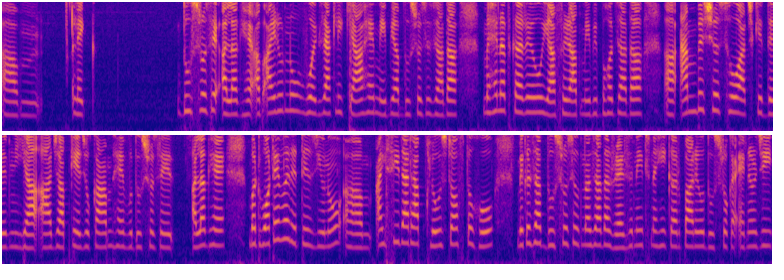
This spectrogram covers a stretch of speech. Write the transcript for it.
लाइक um, दूसरों से अलग है। अब आई डोंट नो वो एग्जैक्टली exactly क्या है। मे बी आप दूसरों से ज़्यादा मेहनत कर रहे हो या फिर आप मे बी बहुत ज़्यादा एम्बिशस हो आज के दिन या आज आपके जो काम है वो दूसरों से अलग है but whatever it is you know I see that आप क्लोज ऑफ़ तो हो बिकॉज़ आप दूसरों से उतना ज़्यादा रेजनेट नहीं कर पा रहे हो दूसरों का एनर्जी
